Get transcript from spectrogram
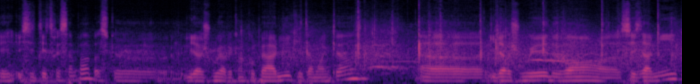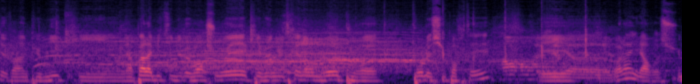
Et, c'était très sympa parce qu'il a joué avec un copain à lui qui est à moins 15. Il a joué devant ses amis, devant un public qui n'a pas l'habitude de le voir jouer, qui est venu très nombreux pour, pour le supporter. Et voilà, il a reçu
